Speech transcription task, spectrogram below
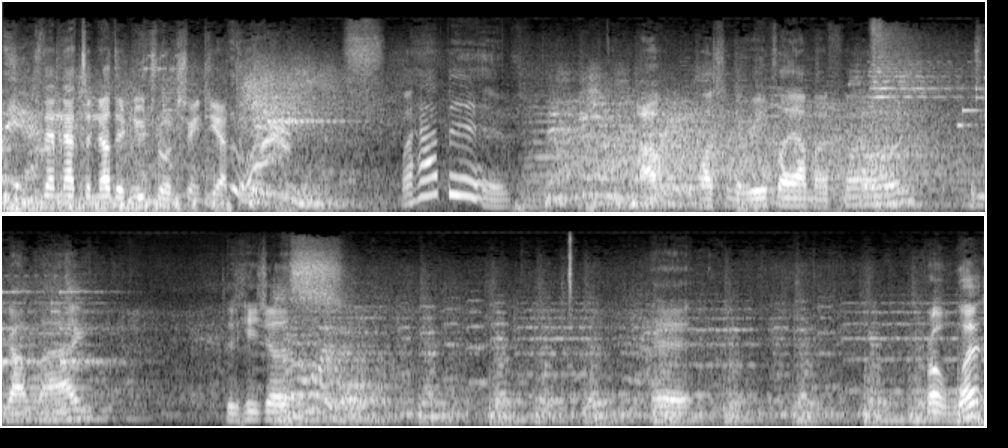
mean? yeah. then that's another neutral exchange you have to win. What happened? Wow. Watching the replay on my phone because we got lag. Did he just hit? Bro, what?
